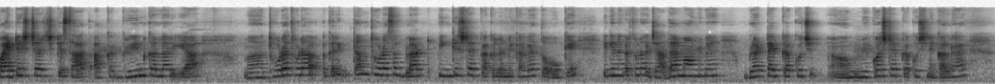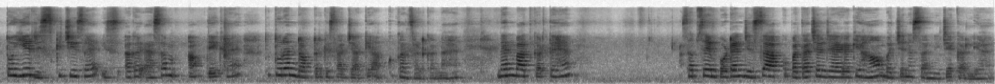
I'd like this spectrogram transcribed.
वाइट डिस्चार्ज के साथ आपका ग्रीन कलर या थोड़ा थोड़ा अगर एकदम थोड़ा सा ब्लड पिंकिश टाइप का कलर निकल गया तो ओके लेकिन अगर थोड़ा ज़्यादा अमाउंट में ब्लड टाइप का कुछ म्यूकोस टाइप का कुछ निकल रहा है तो ये रिस्क चीज़ है. इस, अगर ऐसा आप देख रहे हैं तो तुरंत डॉक्टर के साथ जाके आपको कंसल्ट करना है. देन बात करते हैं, सबसे इम्पोर्टेंट जिससे आपको पता चल जाएगा कि हाँ बच्चे ने सर नीचे कर लिया है.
